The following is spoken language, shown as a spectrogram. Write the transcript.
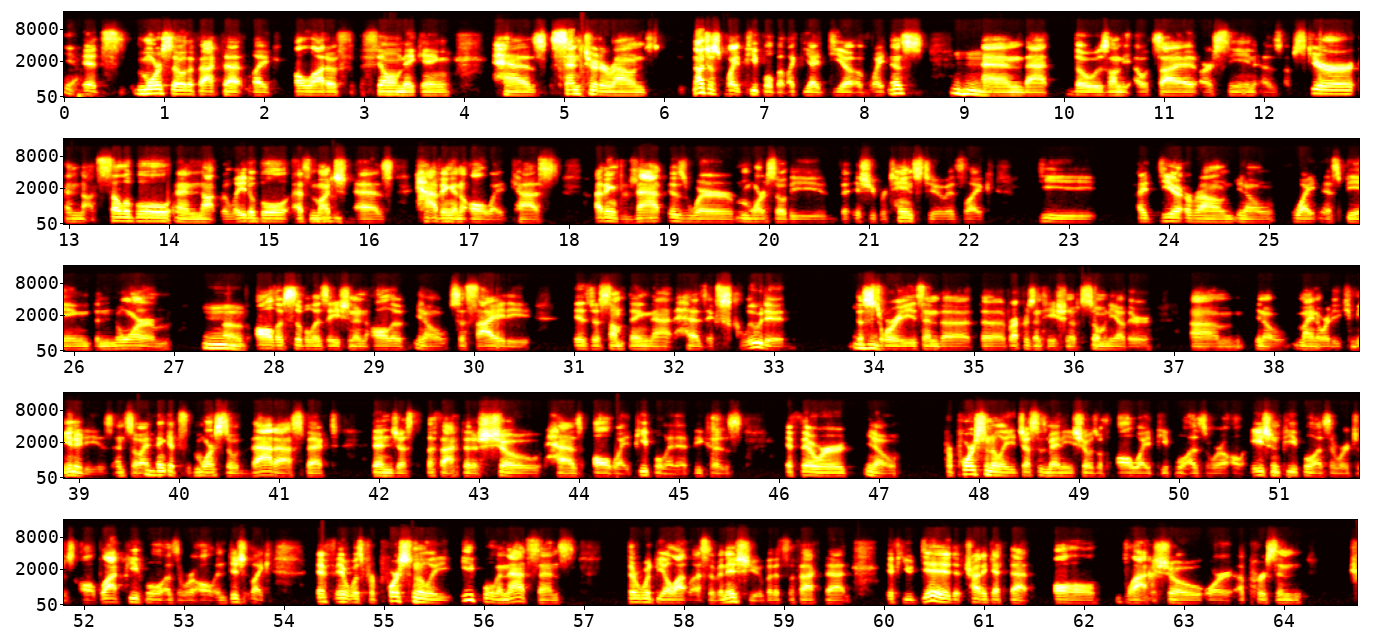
yeah. it's more so the fact that like a lot of filmmaking has centered around not just white people, but like the idea of whiteness, mm-hmm. and that those on the outside are seen as obscure and not sellable and not relatable as mm-hmm. much mm-hmm. as having an all white cast. I think that is where more so the the issue pertains to is like the idea around you know whiteness being the norm mm. of all of civilization and all of you know society is just something that has excluded the mm-hmm. stories and the the representation of so many other um, you know minority communities and so i mm-hmm. think it's more so that aspect than just the fact that a show has all white people in it because if there were you know proportionally just as many shows with all white people as there were all asian people as there were just all black people as there were all indigenous like if it was proportionally equal in that sense there would be a lot less of an issue. But it's the fact that if you did try to get that all black show or a person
